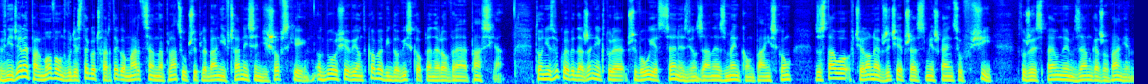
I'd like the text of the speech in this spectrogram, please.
W niedzielę palmową 24 marca na placu przy plebanii w Czarnej Sędziszowskiej odbyło się wyjątkowe widowisko plenerowe Pasja. To niezwykłe wydarzenie, które przywołuje sceny związane z męką pańską, zostało wcielone w życie przez mieszkańców wsi, którzy z pełnym zaangażowaniem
